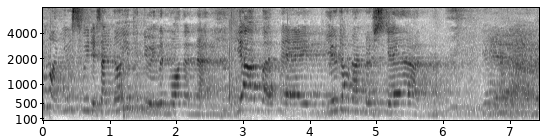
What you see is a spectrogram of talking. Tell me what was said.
Come on, you're Swedish. I know you can do even more than that. Yeah, but Mai, you don't understand. Yeah,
